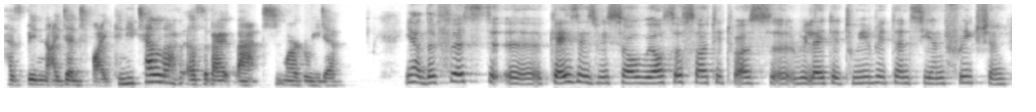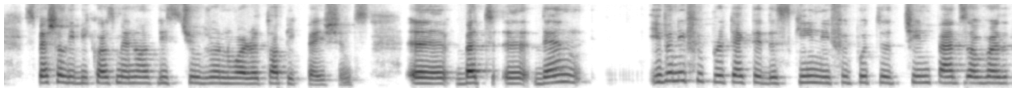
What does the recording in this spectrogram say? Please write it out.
has been identified. Can you tell us about that, Margarida? Yeah, the first uh, cases we saw, we also thought it was uh, related to irritancy and friction, especially because many of these children were atopic patients. Uh, but uh, then, even if we protected the skin, if we put the shin pads over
